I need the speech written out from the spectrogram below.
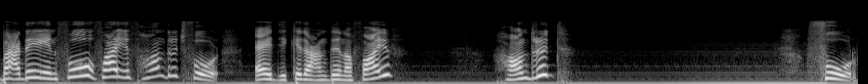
بعدين فوق 504 ادي كده عندنا 500 4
